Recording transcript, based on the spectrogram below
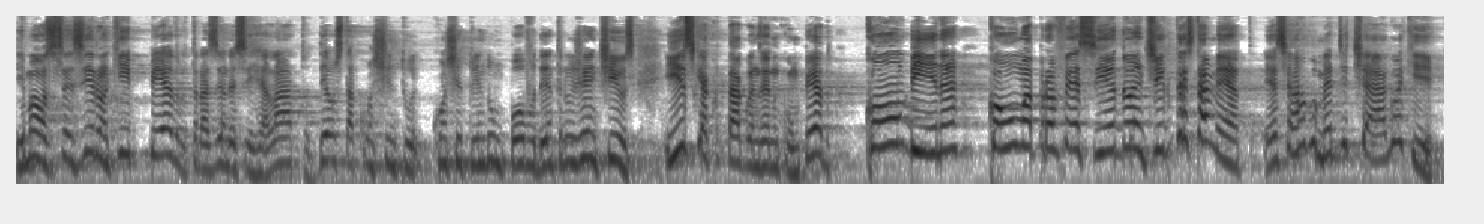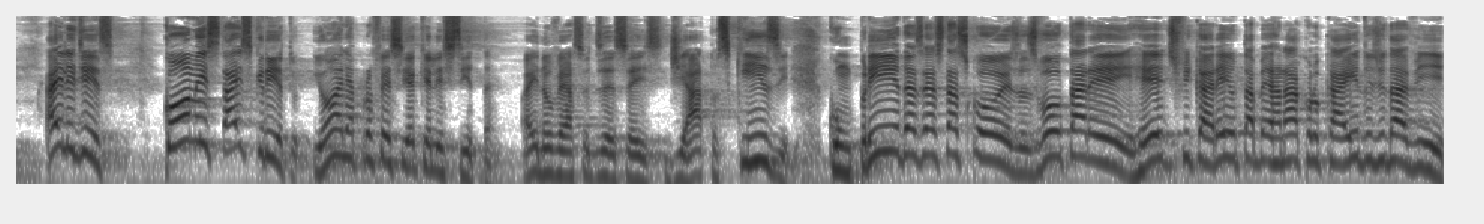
Irmãos, vocês viram aqui Pedro trazendo esse relato? Deus está constituindo um povo dentre os gentios. E isso que está acontecendo com Pedro combina com uma profecia do Antigo Testamento. Esse é o argumento de Tiago aqui. Aí ele diz: como está escrito. E olha a profecia que ele cita, aí no verso 16 de Atos 15: Cumpridas estas coisas, voltarei, reedificarei o tabernáculo caído de Davi,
